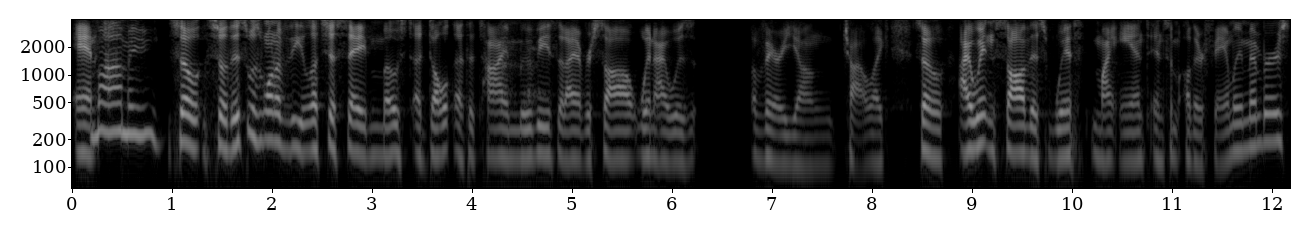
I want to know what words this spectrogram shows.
And Mommy. so so this was one of the let's just say most adult at the time movies that I ever saw when I was a very young child. Like so I went and saw this with my aunt and some other family members,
